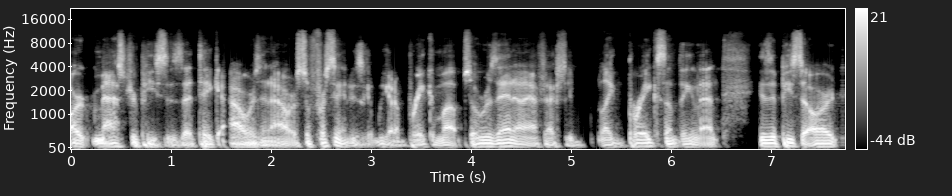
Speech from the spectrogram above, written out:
art masterpieces that take hours and hours. So first thing is we got to break them up. So Rosanna and I have to actually like break something that is a piece of art.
